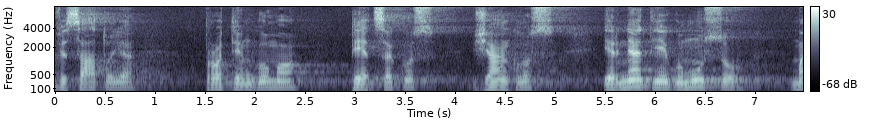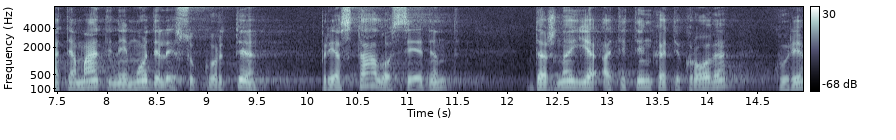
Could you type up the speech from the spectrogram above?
visatoje protingumo pėtsakus, ženklus ir net jeigu mūsų matematiniai modeliai sukurti prie stalo sėdint, dažnai jie atitinka tikrovę, kuri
